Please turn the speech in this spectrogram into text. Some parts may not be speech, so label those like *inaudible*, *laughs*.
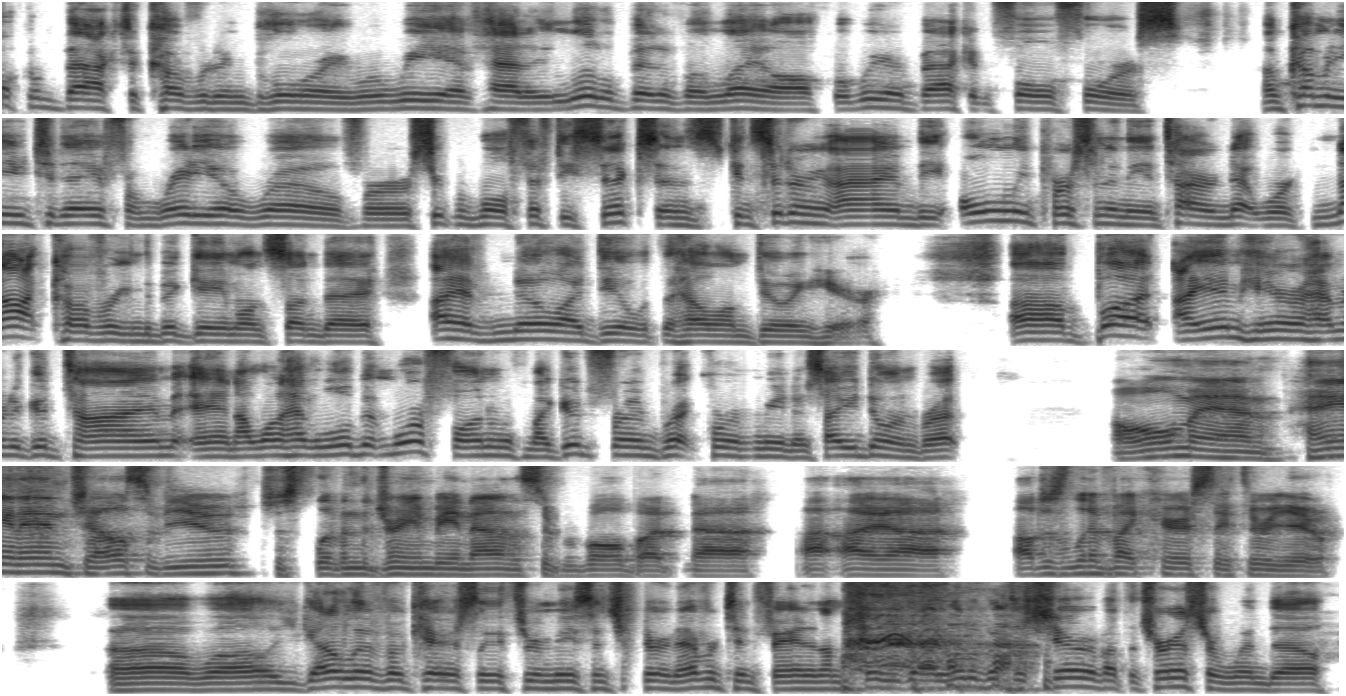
welcome back to Covered in Glory, where we have had a little bit of a layoff, but we are back in full force. I'm coming to you today from Radio Row for Super Bowl 56. And considering I am the only person in the entire network not covering the big game on Sunday, I have no idea what the hell I'm doing here. Uh, but I am here having a good time, and I want to have a little bit more fun with my good friend Brett Corminas. How you doing, Brett? Oh man, hanging in, jealous of you, just living the dream, being down in the Super Bowl. But uh, I, uh, I'll just live vicariously through you. Uh, well, you got to live vicariously through me since you're an Everton fan, and I'm sure you got a little bit to share about the transfer window.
